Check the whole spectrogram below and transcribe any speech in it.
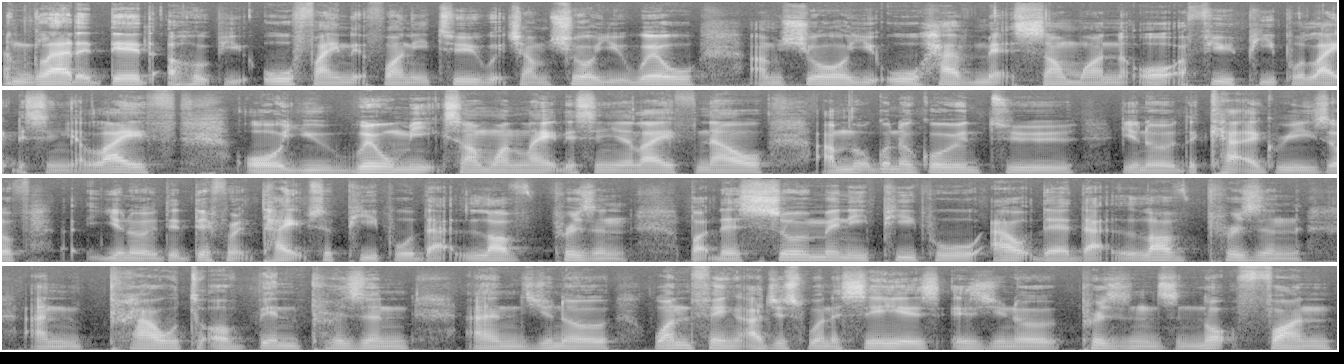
I'm glad it did. I hope you all find it funny too, which I'm sure you will. I'm sure you all have met someone or a few people like this in your life, or you will meet someone like this in your life. Now, I'm not going to go into, you know, the categories of, you know, the different types of people that love prison, but there's so many people out there that love prison and proud to have been prison. And, you know, one thing I just want to say is, is, you know, prison's not fun.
